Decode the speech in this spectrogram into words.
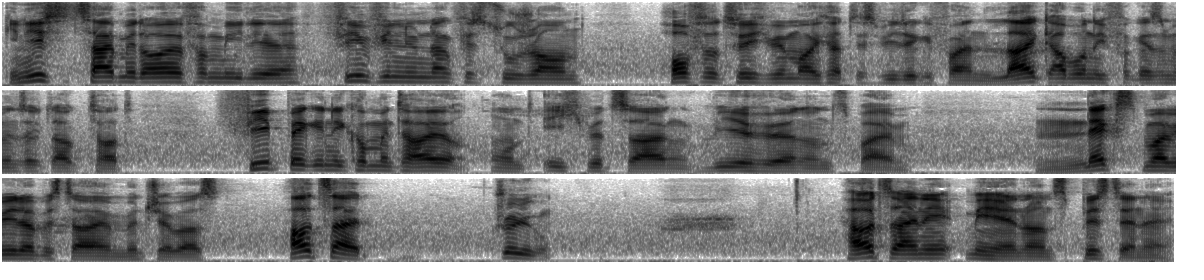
genießt die Zeit mit eurer Familie. Vielen, vielen lieben Dank fürs Zuschauen. Hoffe natürlich, wenn euch hat das Video gefallen, Like, Abo nicht vergessen, wenn es euch getaugt hat. Feedback in die Kommentare und ich würde sagen, wir hören uns beim nächsten Mal wieder. Bis dahin wünsche ich was. Haut Zeit. Entschuldigung. Haut eine, wir hören uns. Bis dann.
